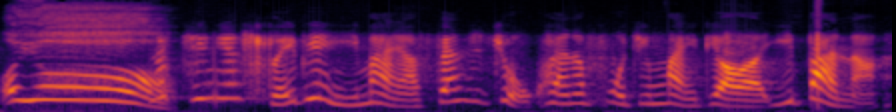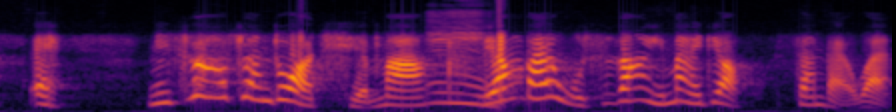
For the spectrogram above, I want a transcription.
哎呦那，今天随便一卖啊，三十九块那附近卖掉啊，一半呐、哎，你知道要赚多少钱吗？嗯两百五十张一卖掉，三百万。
